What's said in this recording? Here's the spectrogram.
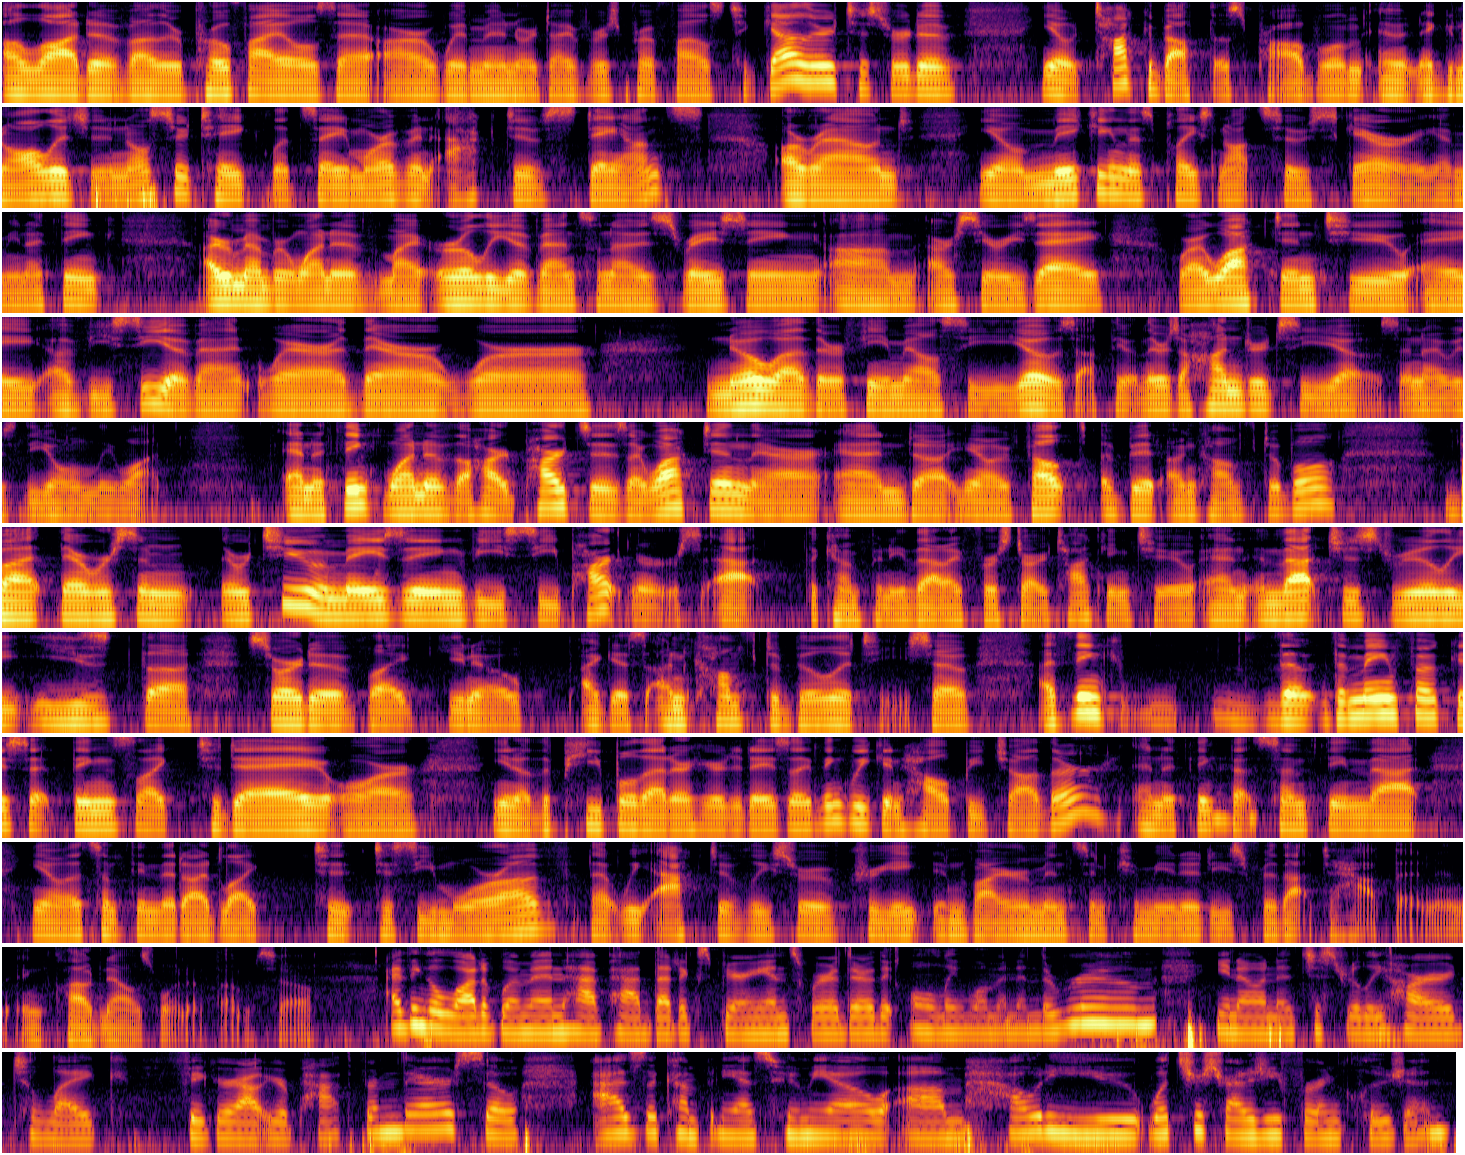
a lot of other profiles that are women or diverse profiles together to sort of, you know, talk about this problem and acknowledge it and also take, let's say, more of an active stance around, you know, making this place not so scary. I mean, I think I remember one of my early events when I was raising um, our Series A, where I walked into a, a VC event where there were no other female CEOs out there. And there's 100 CEOs, and I was the only one. And I think one of the hard parts is I walked in there and, uh, you know, I felt a bit uncomfortable. But there were some, there were two amazing VC partners at the company that I first started talking to. And, and that just really eased the sort of like, you know, I guess, uncomfortability. So I think the the main focus at things like today, or you know, the people that are here today, is I think we can help each other, and I think mm -hmm. that's something that you know that's something that I'd like to, to see more of, that we actively sort of create environments and communities for that to happen. And, and Cloud Now is one of them. So. I think a lot of women have had that experience where they're the only woman in the room, you know, and it's just really hard to like figure out your path from there. So, as a company as Humio, um, how do you? What's your strategy for inclusion?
